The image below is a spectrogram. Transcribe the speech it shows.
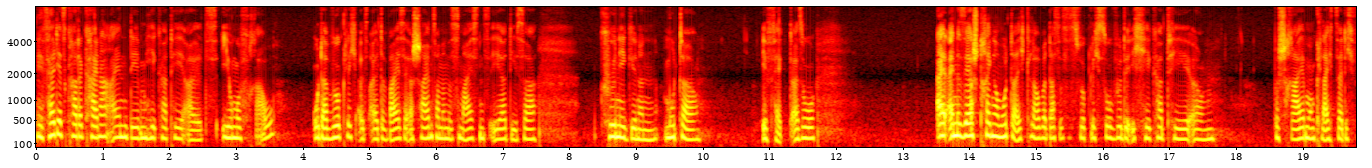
mir fällt jetzt gerade keiner ein, dem Hekate als junge Frau oder wirklich als alte Weise erscheint, sondern es ist meistens eher dieser Königinnen-Mutter-Effekt. Also eine sehr strenge Mutter. Ich glaube, das ist es wirklich so, würde ich Hekate ähm, beschreiben und gleichzeitig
